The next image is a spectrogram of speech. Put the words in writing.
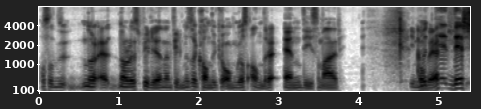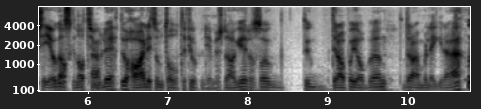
altså du, når, når du spiller i den filmen, så kan du ikke omgås andre enn de som er Ja, men det, det skjer jo ganske naturlig. Du har liksom 12-14 timers dager, og så du drar på jobben, drar hjem og legger deg.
